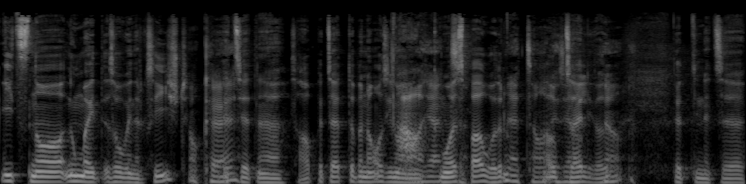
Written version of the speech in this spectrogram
gibt es noch nur so, wie er war. Okay. Jetzt hat er das HPZ übernommen, sie Ah, machen ja, Gemüsebau, oder? Jetzt Hauptsächlich, oder? ja. Dort sind jetzt äh,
